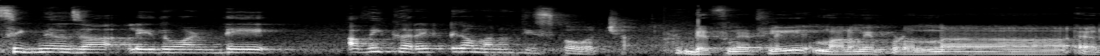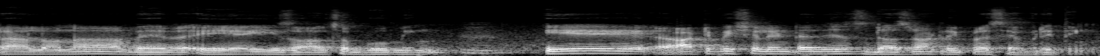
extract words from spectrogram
సిగ్నల్సా లేదు అంటే అవి కరెక్ట్గా మనం తీసుకోవచ్చా? డెఫినెట్లీ మనం ఇప్పుడున్న ఎరాలోన where AI is also booming a artificial intelligence does not replace everything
